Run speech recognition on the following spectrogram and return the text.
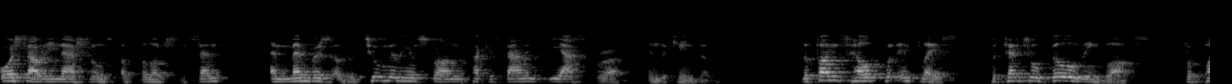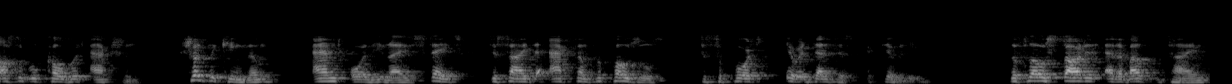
or Saudi nationals of Baloch descent and members of the 2 million strong Pakistani diaspora in the kingdom. The funds help put in place potential building blocks for possible covert action should the kingdom and or the United States decide to act on proposals to support irredentist activity. The flow started at about the time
